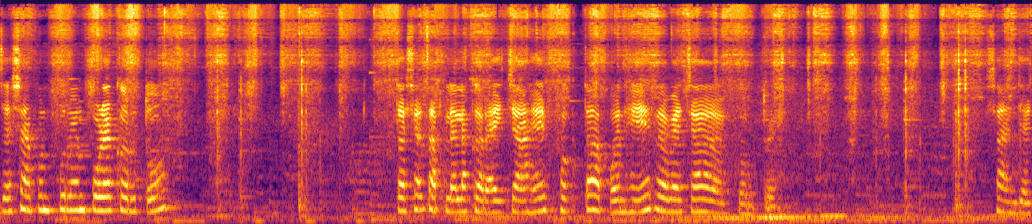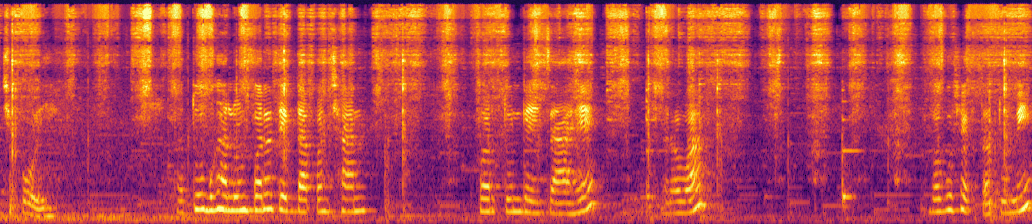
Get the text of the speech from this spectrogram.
जशा आपण पुरणपोळ्या करतो तशाच आपल्याला करायच्या आहेत. फक्त आपण हे रव्याच्या करतोय. सांज्याची पोळी. तर तूप घालून परत एकदा आपण छान परतून घ्यायचा आहे. रवा. बघू शकता तुम्ही.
